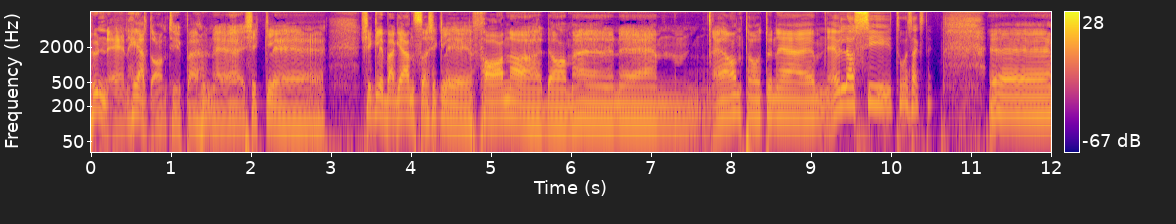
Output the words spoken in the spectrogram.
Hun er en helt annen type. Hun er skikkelig Skikkelig bergenser, skikkelig Fana-dame. Hun er Jeg antar at hun er jeg vil La oss si 62. Eh,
